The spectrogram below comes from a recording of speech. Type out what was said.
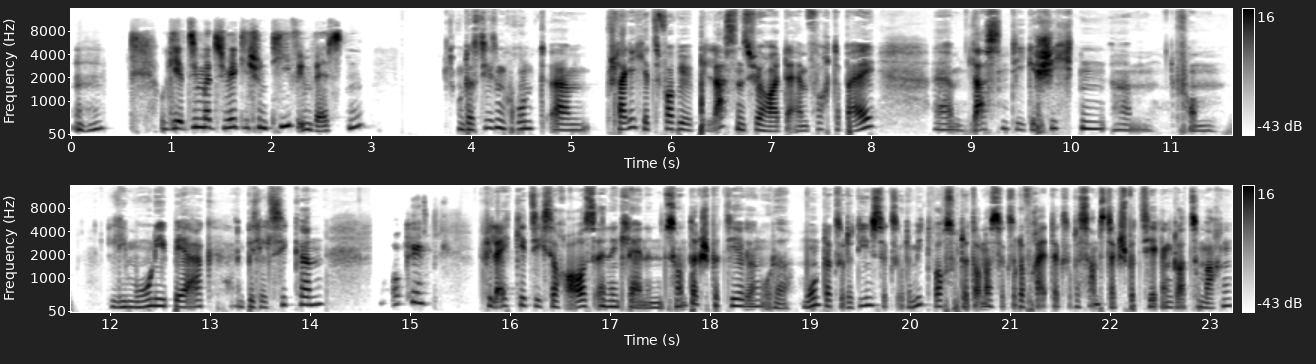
Mhm. Okay, jetzt sind wir jetzt wirklich schon tief im Westen. Und aus diesem Grund ähm, schlage ich jetzt vor, wir belassen es für heute einfach dabei, ähm, lassen die Geschichten ähm, vom Limoniberg ein bisschen sickern. Okay. Vielleicht geht es sich auch aus, einen kleinen Sonntagsspaziergang oder montags oder dienstags oder mittwochs oder donnerstags oder freitags oder Samstagsspaziergang dort zu machen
